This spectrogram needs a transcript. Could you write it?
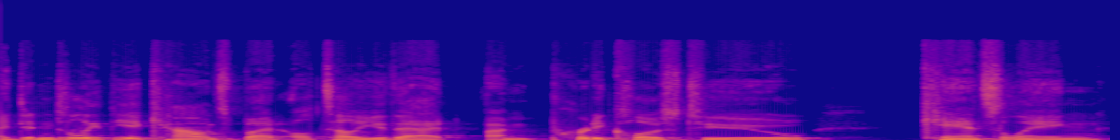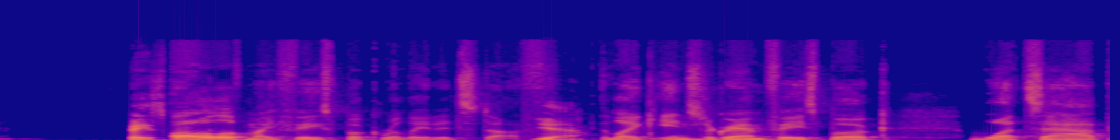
I didn't delete the accounts, but I'll tell you that I'm pretty close to canceling Facebook. all of my Facebook related stuff. Yeah. like Instagram, Facebook, WhatsApp,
